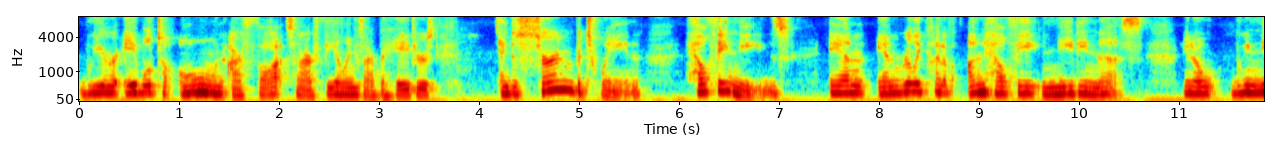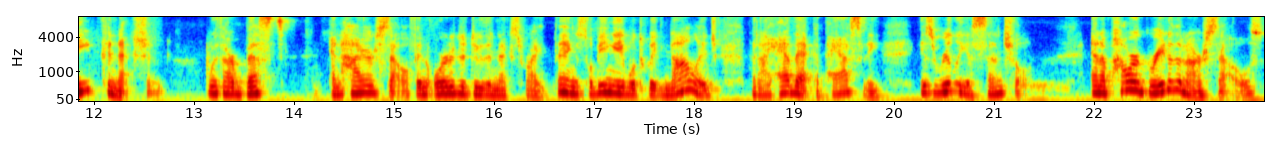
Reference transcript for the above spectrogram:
we are able to own our thoughts and our feelings, our behaviors, and discern between healthy needs and and really kind of unhealthy neediness. You know we need connection with our best and higher self in order to do the next right thing. So being able to acknowledge that i have that capacity is really essential and a power greater than ourselves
